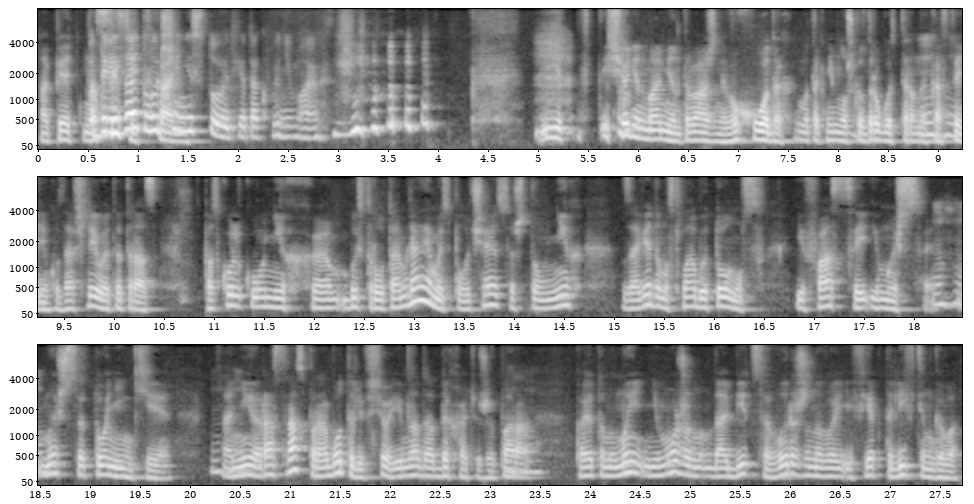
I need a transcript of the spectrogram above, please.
опять Подрезать насытить лучше ткань. не стоит, я так понимаю. И еще один момент важный в уходах, мы так немножко с другой стороны к астенику зашли в этот раз, поскольку у них э, быстрая утомляемость, получается, что у них заведомо слабый тонус и фасции, и мышцы. Мышцы тоненькие, Они раз-раз поработали, все, им надо отдыхать уже, пора. Мгм. Поэтому мы не можем добиться выраженного эффекта лифтингового.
